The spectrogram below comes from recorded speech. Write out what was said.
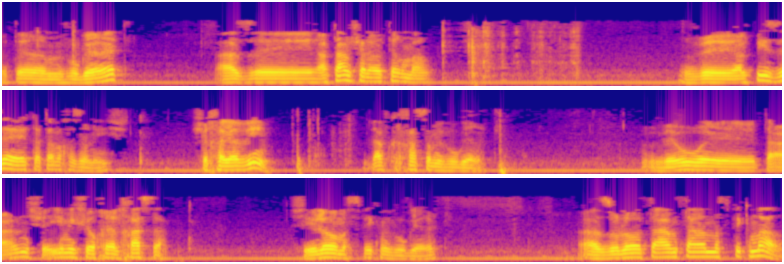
יותר מבוגרת, אז הטעם שלה יותר מר. ועל פי זה כתב החזון איש שחייבים דווקא חסה מבוגרת. והוא uh, טען שאם מי שאוכל חסה שהיא לא מספיק מבוגרת, אז הוא לא טעם טעם מספיק מר.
